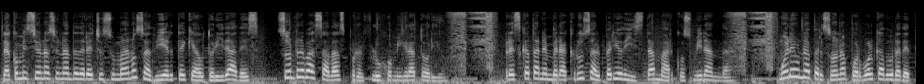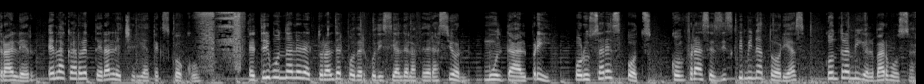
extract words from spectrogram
La Comisión Nacional de Derechos Humanos advierte que autoridades son rebasadas por el flujo migratorio. Rescatan en Veracruz al periodista Marcos Miranda. Muere una persona por volcadura de tráiler en la carretera Lechería Texcoco. El Tribunal Electoral del Poder Judicial de la Federación multa al PRI por usar spots con frases discriminatorias contra Miguel Barbosa.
